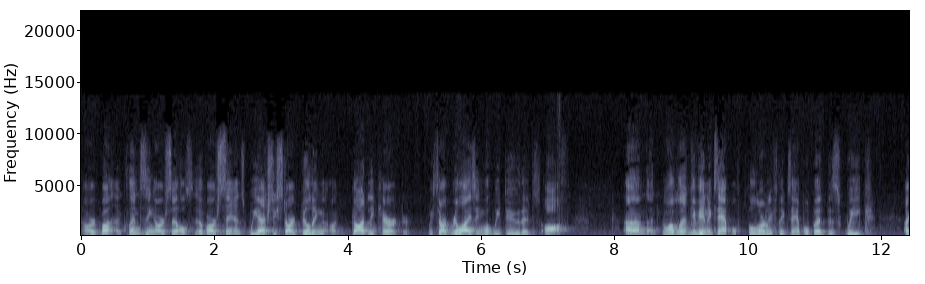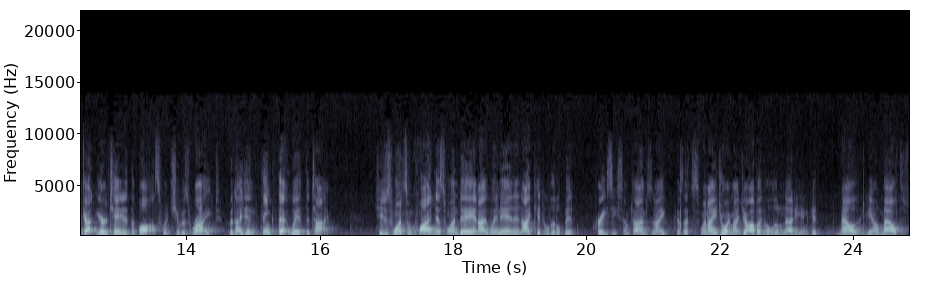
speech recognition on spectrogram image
our by cleansing ourselves of our sins, we actually start building godly character. We start realizing what we do that's off. Um, well, I'll give you an example. It's a little early for the example, but this week I got irritated at the boss when she was right. But I didn't think that way at the time. She just wanted some quietness one day, and I went in and I get a little bit crazy sometimes, and I because that's when I enjoy my job. I go a little nutty and get mouth, you know, mouth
